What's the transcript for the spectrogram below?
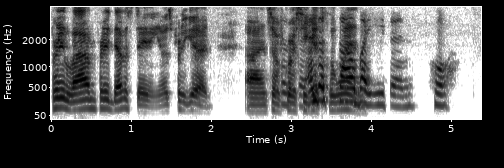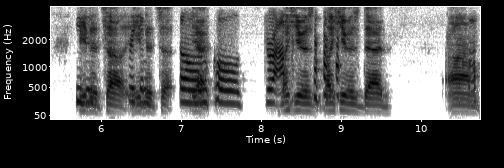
pretty loud and pretty devastating. It was pretty good, uh, and so of course he and gets the the win. by Ethan. Oh, He just did sell. He did sell. Stone Yeah, cold drop. like he was like he was dead. Um,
